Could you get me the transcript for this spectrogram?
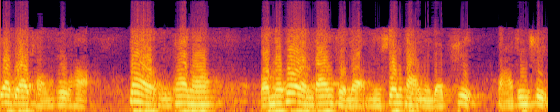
要不要重复哈。那你看呢？我们会很单纯的，你先把你的字打进去。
